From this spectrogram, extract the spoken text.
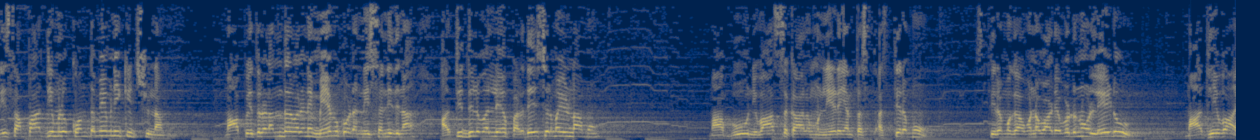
నీ సంపాద్యంలో కొంత మేము నీకు ఇచ్చున్నాము. మా పితరులందరి వలనే మేము కూడా నీ సన్నిధిన అతిథుల వల్లే పరదేశమై ఉన్నాము. మా భూ నివాస కాలము నీడ ఎంత అస్థిరము? స్థిరముగా ఉన్నవాడెవడునో లేడు. మా దేవా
